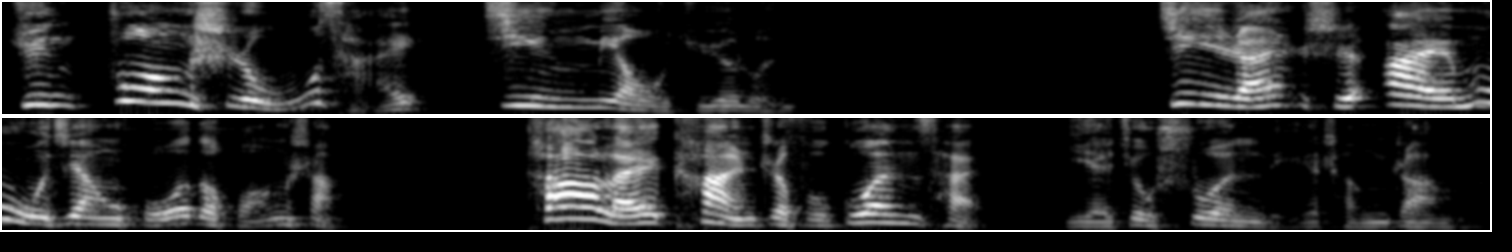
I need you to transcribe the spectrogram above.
均装饰五彩，精妙绝伦。既然是爱木匠活的皇上，他来看这副棺材也就顺理成章了。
